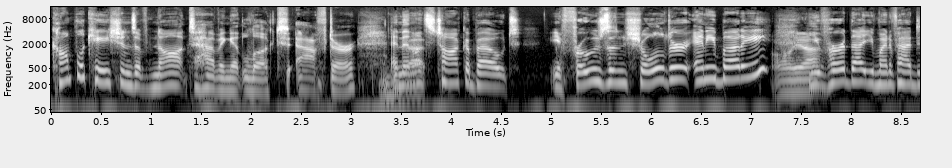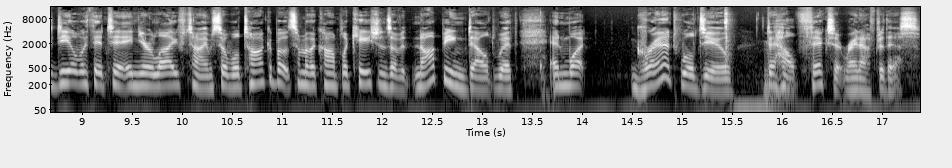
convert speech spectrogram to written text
Complications of not having it looked after. And then let's talk about a frozen shoulder, anybody? Oh, yeah. You've heard that. You might have had to deal with it in your lifetime. So we'll talk about some of the complications of it not being dealt with and what Grant will do to mm-hmm. help fix it right after this.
